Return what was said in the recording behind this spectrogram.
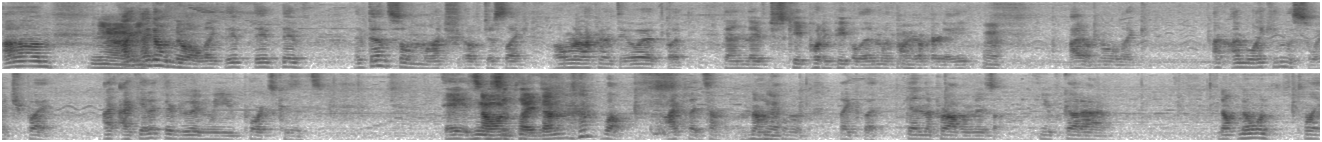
Um, You know what I, I, don't know. Like they've they've they've they've done so much of just like oh we're not gonna do it, but then they've just keep putting people in with Mario Kart Eight. Yeah. I don't know. Like I, I'm liking the Switch, but I, I get it. They're doing Wii U ports because it's a it's no one played them. Well, I played some of them. Not Yeah. them. Like, but then the problem is you've got to. No, no one play,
